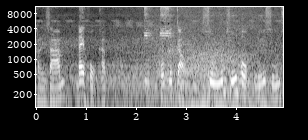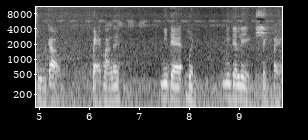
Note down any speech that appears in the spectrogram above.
ครั้งที่สามได้หกครับหกหรือเก่า ศูนย์ศูนย์หกหรือศูนย์ศูนย์เก้าแปลกมากเลย มีแต่เบิ่นมีแต่เลขแปลก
